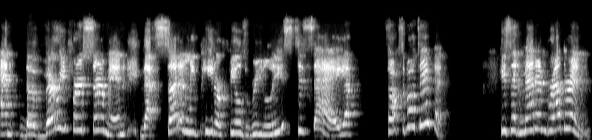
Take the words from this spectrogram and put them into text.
And the very first sermon that suddenly Peter feels released to say talks about David. He said, Men and brethren,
